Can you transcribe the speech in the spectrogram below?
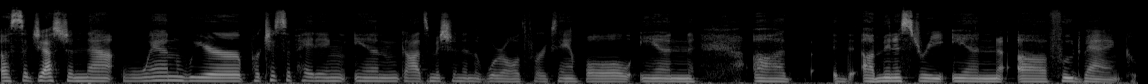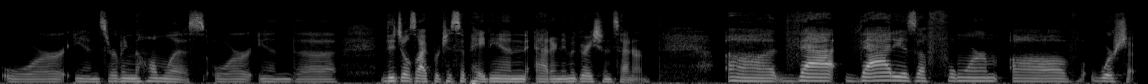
a suggestion that when we're participating in God's mission in the world, for example, in uh, a ministry in a food bank or in serving the homeless or in the vigils I participate in at an immigration center. Uh, that that is a form of worship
